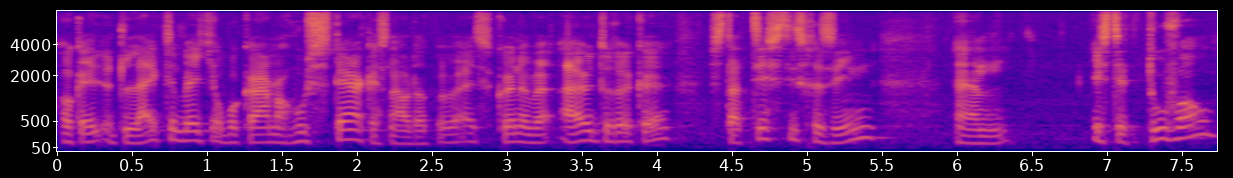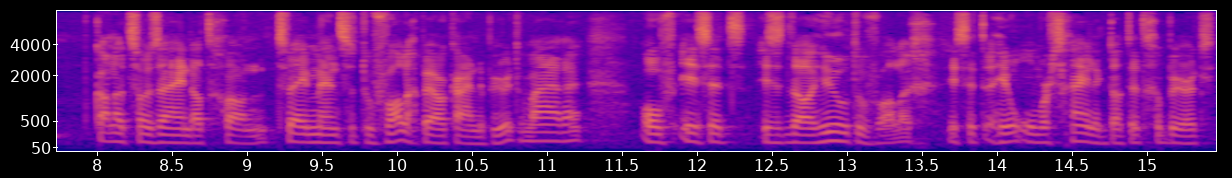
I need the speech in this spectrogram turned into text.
oké, het lijkt een beetje op elkaar, maar hoe sterk is nou dat bewijs? Kunnen we uitdrukken, statistisch gezien, ehm, is dit toeval? Kan het zo zijn dat gewoon twee mensen toevallig bij elkaar in de buurt waren? Of is het, is het wel heel toevallig? Is het heel onwaarschijnlijk dat dit gebeurt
